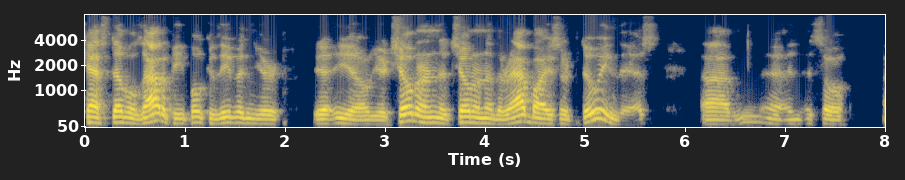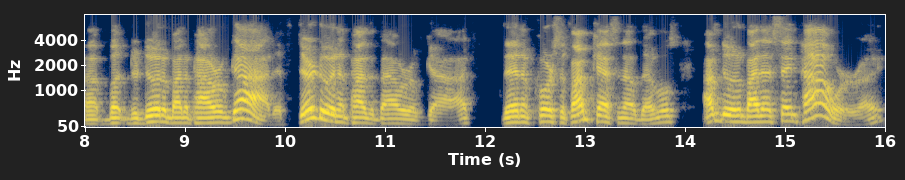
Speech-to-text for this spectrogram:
cast devils out of people because even your, you know, your children, the children of the rabbis, are doing this. Um, so, uh, but they're doing it by the power of God. If they're doing it by the power of God, then of course, if I'm casting out devils, I'm doing it by that same power, right?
